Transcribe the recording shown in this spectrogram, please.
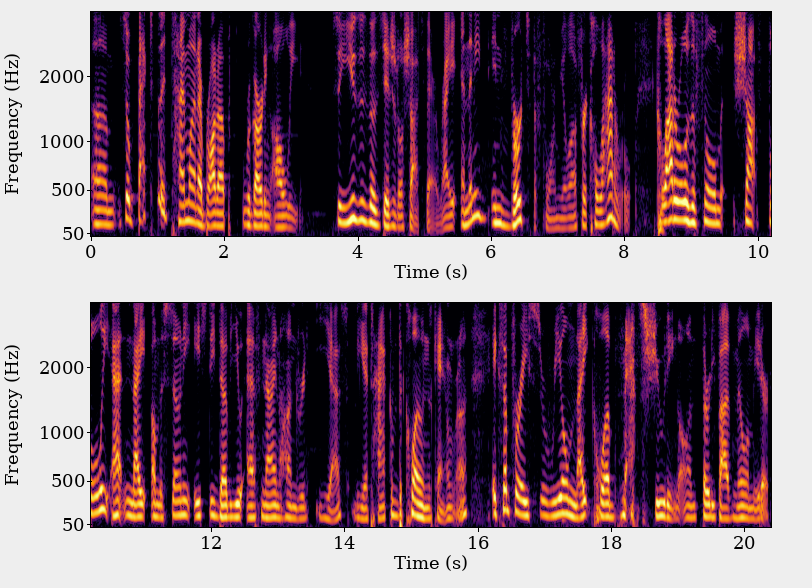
Um, so back to the timeline I brought up regarding Ali. So he uses those digital shots there, right? And then he inverts the formula for Collateral. Collateral is a film shot fully at night on the Sony HDW F900. Yes, the Attack of the Clones camera, except for a surreal nightclub mass shooting on 35 millimeter.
